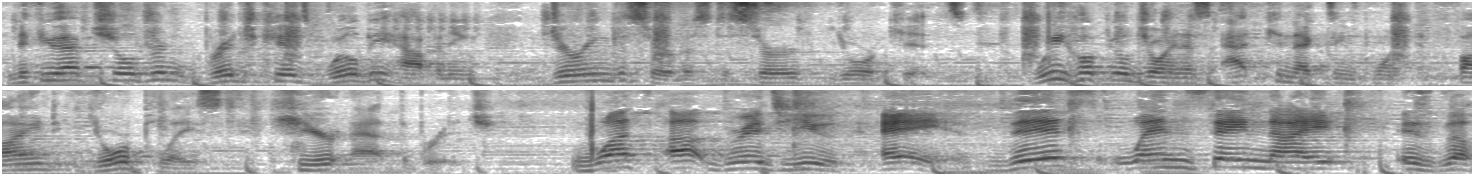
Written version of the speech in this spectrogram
And if you have children, Bridge Kids will be happening during the service to serve your kids. We hope you'll join us at Connecting Point and find your place here at the Bridge. What's up, Bridge Youth? Hey, this Wednesday night is the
